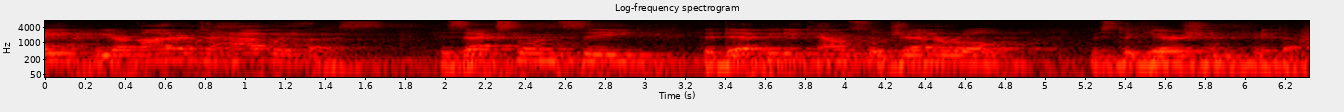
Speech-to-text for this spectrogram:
We are honored to have with us His Excellency, the Deputy Consul General, Mr. Gershon Kedar.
